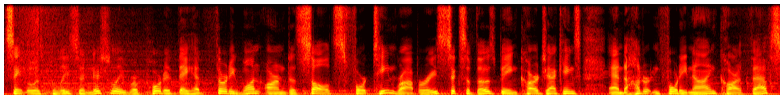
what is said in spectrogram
St. Louis police initially reported they had 31 armed assaults, 14 robberies, six of those being carjackings, and 149 car thefts.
